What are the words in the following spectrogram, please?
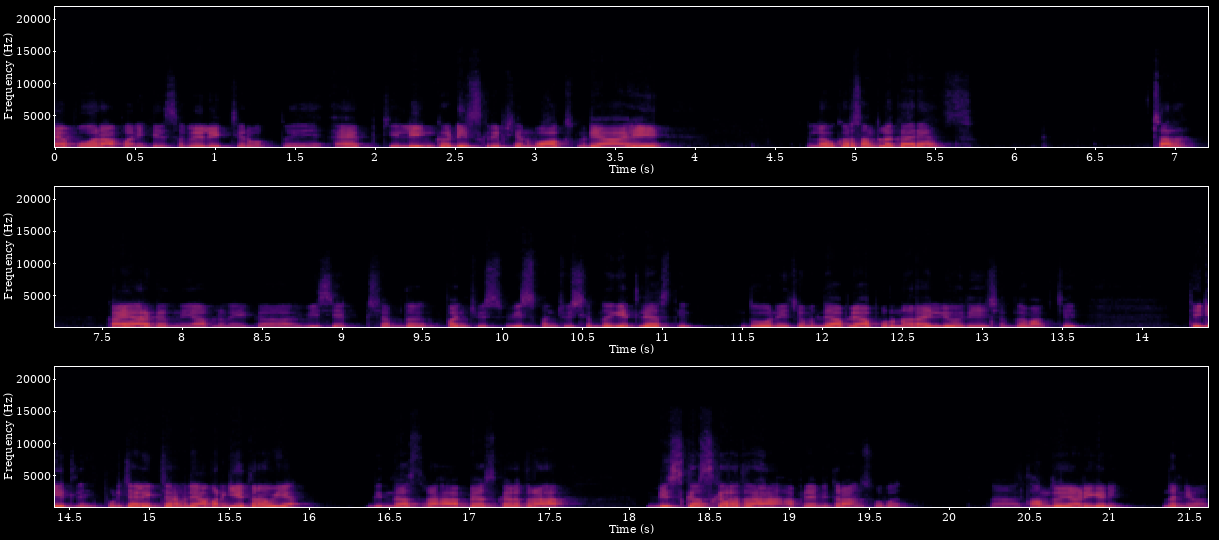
ॲपवर आपण हे सगळे लेक्चर बघतोय. ॲपची लिंक डिस्क्रिप्शन बॉक्समध्ये आहे. लवकर संपलं का रे आज? चला काही हरकत नाही. आपण एक वीस एक शब्द पंचवीस वीस पंचवीस शब्द घेतले असतील. दोन याच्यामधले आपले अपूर्ण राहिली होती हे शब्द मागचे. ते घेतले. पुढच्या लेक्चरमध्ये आपण घेत राहूया. बिंदास्त राहा अभ्यास करत राहा डिस्कस करत राहा आपल्या मित्रांसोबत. थांबतो या ठिकाणी. धन्यवाद.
